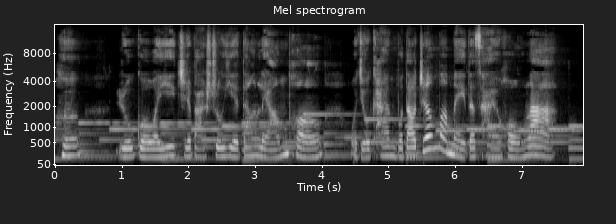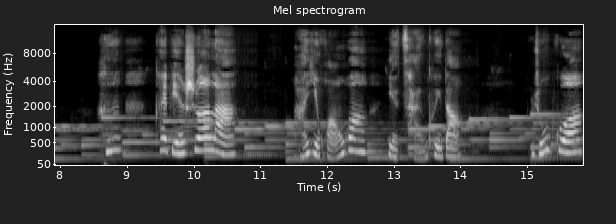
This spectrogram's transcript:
哼，如果我一直把树叶当凉棚，我就看不到这么美的彩虹啦。’哼，快别说了。”蚂蚁黄黄也惭愧道：“如果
